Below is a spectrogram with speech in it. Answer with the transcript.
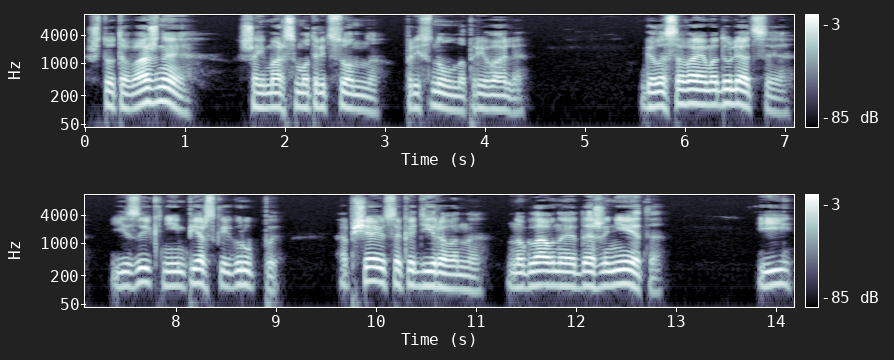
Что-то важное? Шаймар смотрит сонно, приснул на привале. Голосовая модуляция. Язык не имперской группы. Общаются кодированно, но главное даже не это. И...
